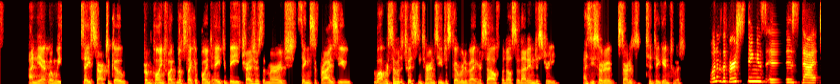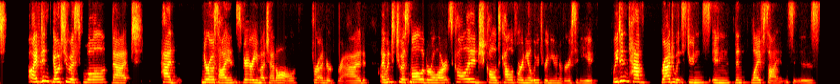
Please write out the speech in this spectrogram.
And yet when we say start to go from point what looks like a point A to B, treasures emerge, things surprise you. What were some of the twists and turns you discovered about yourself, but also that industry as you sort of started to dig into it? One of the first things is, is that I didn't go to a school that had neuroscience very much at all for undergrad. I went to a small liberal arts college called California Lutheran University. We didn't have graduate students in the life sciences.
